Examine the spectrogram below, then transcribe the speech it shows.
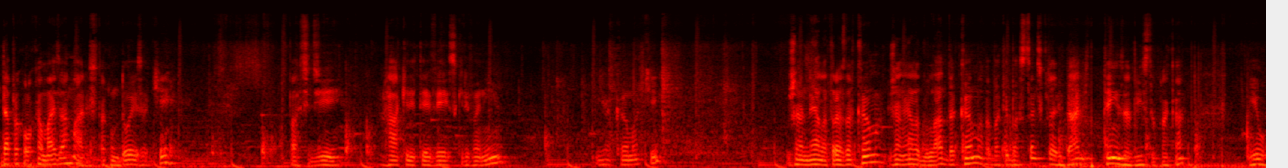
dá para colocar mais armários. Está com dois aqui, parte de rack de TV, escrivaninha e a cama aqui. Janela atrás da cama, janela do lado da cama, vai bater bastante claridade. Tens a vista para cá. Eu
